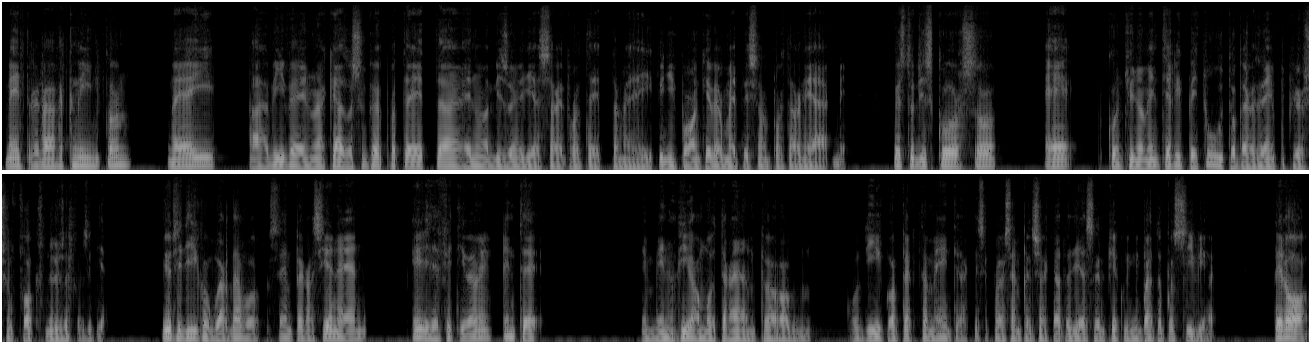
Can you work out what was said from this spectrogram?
mentre la Clinton, lei ah, vive in una casa super protetta e non ha bisogno di essere protetta lei, quindi può anche permettersi di non portare le armi. Questo discorso è continuamente ripetuto, per esempio, su Fox News e così via. Io ti dico, guardavo sempre la CNN ed effettivamente nemmeno io amo Trump, o, lo dico apertamente, anche se poi ho sempre cercato di essere il più equilibrato possibile. Però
